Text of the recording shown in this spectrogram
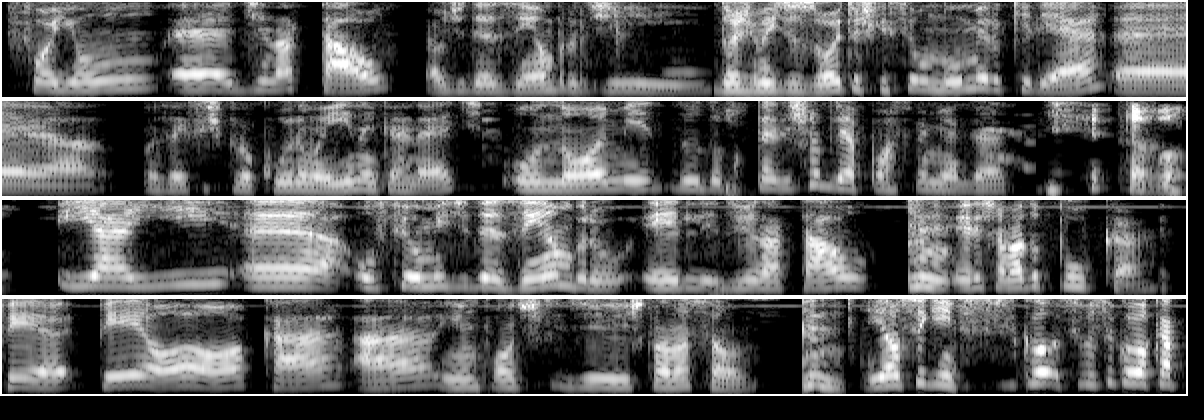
foi foi um é, de Natal, é o de dezembro de 2018, eu esqueci o número que ele é, é mas aí vocês procuram aí na internet. O nome do documentário. Deixa eu abrir a porta pra minha gata. tá bom. E aí, é, o filme de dezembro, ele de Natal, ele é chamado Puka. P-O-O-K-A em um ponto de exclamação. E é o seguinte, se, você colocar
